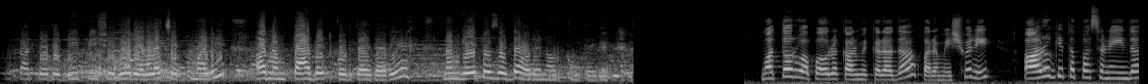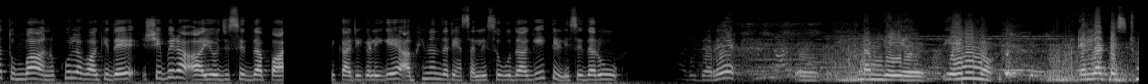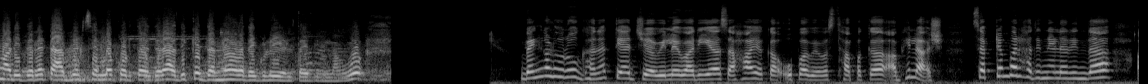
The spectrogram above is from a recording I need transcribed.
ಬಿಪಿ ಇದೆ ಬಿ ಪಿ ಶುಗರ್ ಎಲ್ಲ ಚೆಕ್ ಮಾಡಿ ಅವ್ರು ನಮ್ಗೆ ಟ್ಯಾಬ್ಲೆಟ್ ಕೊಡ್ತಾ ಇದ್ದಾರೆ ನಮ್ಗೆ ಎ ಟು ಝೆಡ್ ಅವರೇ ನೋಡ್ಕೊತಾ ಇದ್ದಾರೆ ಮತ್ತೋರ್ವ ಪೌರ ಕಾರ್ಮಿಕರಾದ ಪರಮೇಶ್ವರಿ ಆರೋಗ್ಯ ತಪಾಸಣೆಯಿಂದ ತುಂಬಾ ಅನುಕೂಲವಾಗಿದೆ. ಶಿಬಿರ ಆಯೋಜಿಸಿದ್ದ ಪಾಲಿಕೆ ಅಧಿಕಾರಿಗಳಿಗೆ ಅಭಿನಂದನೆ ಸಲ್ಲಿಸುವುದಾಗಿ ತಿಳಿಸಿದರು. ಮಾಡಿದ್ದಾರೆ ನಮಗೆ ಏನೇನು ಎಲ್ಲ ಟೆಸ್ಟ್ ಮಾಡಿದ್ದಾರೆ, ಟ್ಯಾಬ್ಲೆಟ್ಸ್ ಎಲ್ಲ ಕೊಡ್ತಾ ಇದ್ದಾರೆ, ಅದಕ್ಕೆ ಧನ್ಯವಾದಗಳು ಹೇಳ್ತಾ ಇದ್ದೀವಿ ನಾವು. ಬೆಂಗಳೂರು ಘನತ್ಯಾಜ್ಯ ವಿಲೇವಾರಿಯ ಸಹಾಯಕ ಉಪವ್ಯವಸ್ಥಾಪಕ ಅಭಿಲಾಷ್ ಸೆಪ್ಟೆಂಬರ್ ಹದಿನೇಳರಿಂದ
